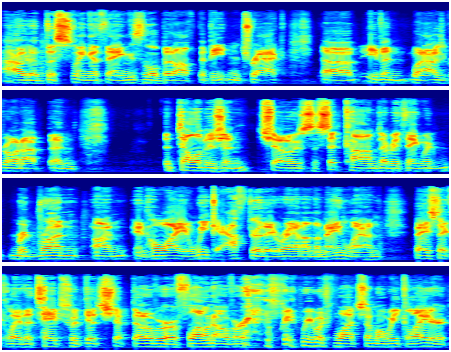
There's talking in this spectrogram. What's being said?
out of the swing of things, a little bit off the beaten track. Uh, even when I was growing up, and the television shows, the sitcoms, everything would would run on in Hawaii a week after they ran on the mainland. Basically, the tapes would get shipped over or flown over. we would watch them a week later.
